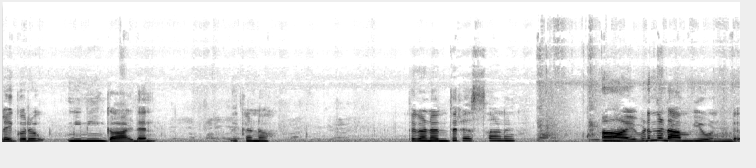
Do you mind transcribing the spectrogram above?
ലൈക്ക് ഒരു മിനി ഗാർഡൻ ഇത് കണ്ടോ? ഇത് കണ്ടോ? എന്ത് രസമാണ് ആ ഇവിടുന്ന് ഡാം വ്യൂ ഉണ്ട്.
